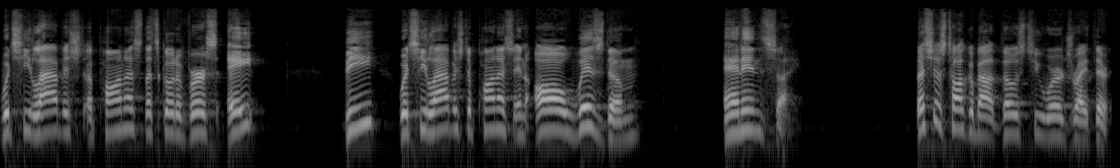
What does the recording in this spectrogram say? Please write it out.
which He lavished upon us. Let's go to verse 8. B, which He lavished upon us in all wisdom and insight. Let's just talk about those two words right there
